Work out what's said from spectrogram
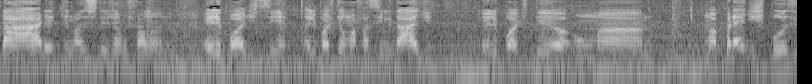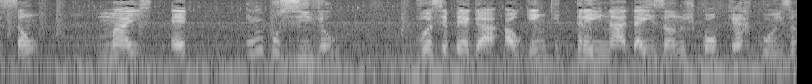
da área que nós estejamos falando. Ele pode ser, ele pode ter uma facilidade, ele pode ter uma uma predisposição, mas é impossível você pegar alguém que treina há 10 anos qualquer coisa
